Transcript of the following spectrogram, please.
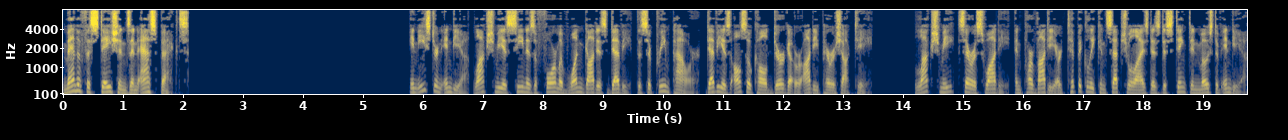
Manifestations and aspects In eastern India, Lakshmi is seen as a form of one goddess Devi, the supreme power. Devi is also called Durga or Adi Parashakti. Lakshmi, Saraswati, and Parvati are typically conceptualized as distinct in most of India,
